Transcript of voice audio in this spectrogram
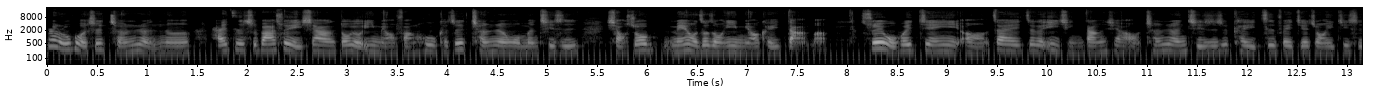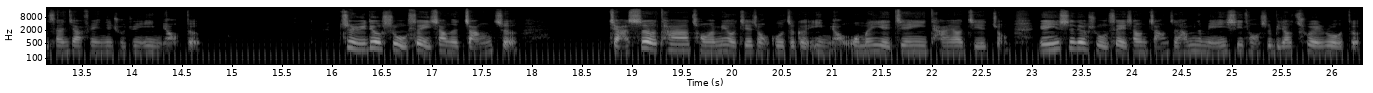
那如果是成人呢？孩子十八岁以下都有疫苗防护，可是成人我们其实小时候没有这种疫苗可以打嘛，所以我会建议，呃，在这个疫情当下哦，成人其实是可以自费接种一剂十三价肺炎链球菌疫苗的。至于六十五岁以上的长者，假设他从来没有接种过这个疫苗，我们也建议他要接种。原因是六十五岁以上长者他们的免疫系统是比较脆弱的，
